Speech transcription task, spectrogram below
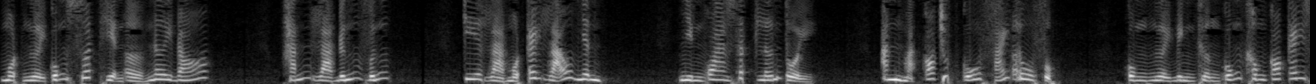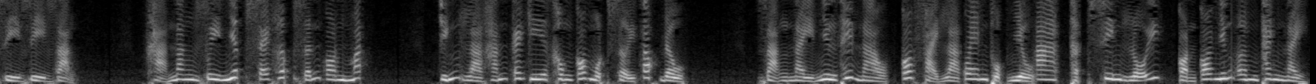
Một người cũng xuất hiện ở nơi đó. Hắn là đứng vững. Kia là một cách lão nhân. Nhìn qua rất lớn tuổi. Ăn mặc có chút cũ phái âu phục. Cùng người bình thường cũng không có cái gì gì dạng. Khả năng duy nhất sẽ hấp dẫn con mắt. Chính là hắn cái kia không có một sợi tóc đầu. Dạng này như thế nào, có phải là quen thuộc nhiều a, thật xin lỗi, còn có những âm thanh này.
